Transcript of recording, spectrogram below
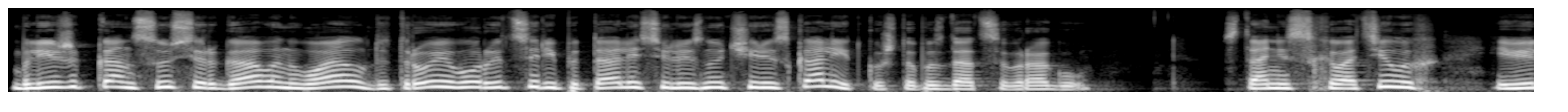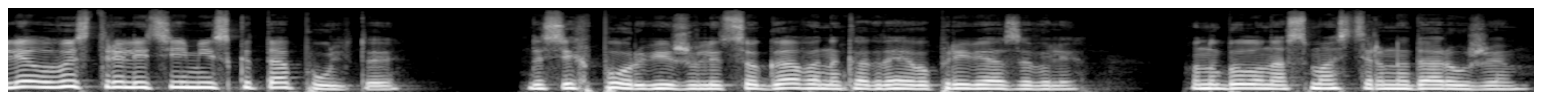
Ближе к концу сир Гавен Уайлд и трое его рыцарей пытались улизнуть через калитку, чтобы сдаться врагу. Станис схватил их и велел выстрелить ими из катапульты. До сих пор вижу лицо Гавана, когда его привязывали. Он был у нас мастером над оружием.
